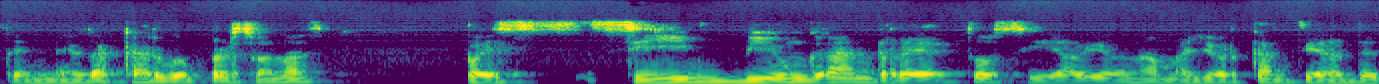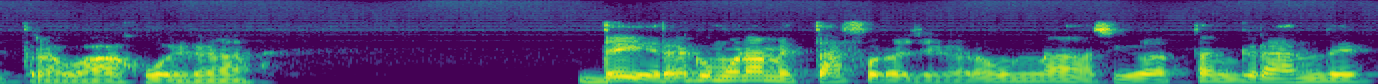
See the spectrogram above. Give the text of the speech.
tener a cargo personas, pues sí vi un gran reto, sí había una mayor cantidad de trabajo, era de, era como una metáfora, llegar a una ciudad tan grande,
